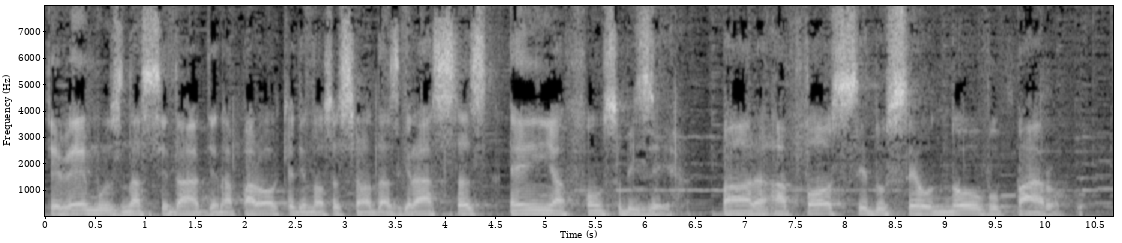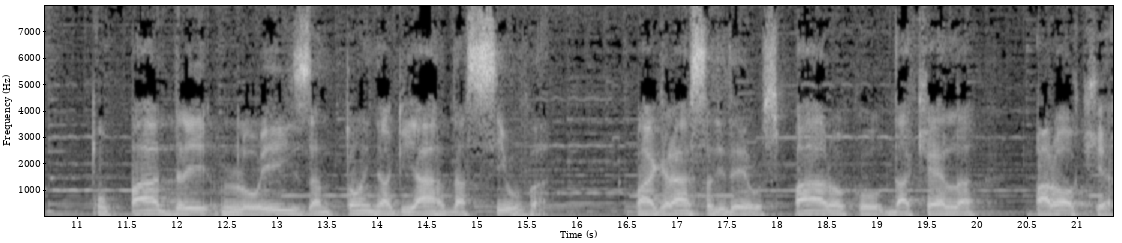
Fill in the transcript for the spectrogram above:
Tivemos na cidade, na paróquia de Nossa Senhora das Graças, em Afonso Bezerra, para a posse do seu novo pároco padre Luiz Antônio Aguiar da Silva, com a graça de Deus, pároco daquela paróquia.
